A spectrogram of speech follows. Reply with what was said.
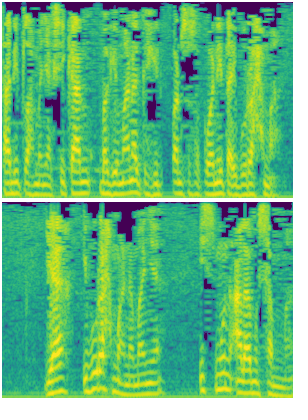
tadi telah menyaksikan bagaimana kehidupan sosok wanita Ibu Rahmah. Ya, Ibu Rahmah namanya Ismun ala musamma.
